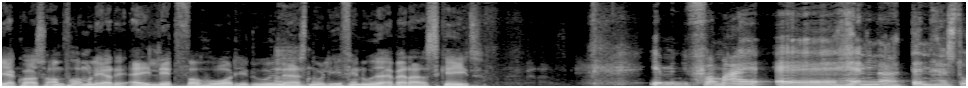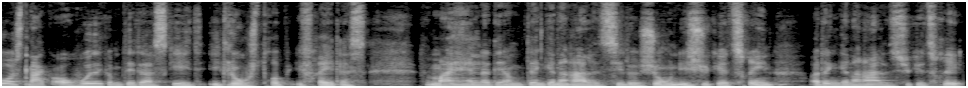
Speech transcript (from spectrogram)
jeg kan også omformulere det, er I lidt for hurtigt ude? Lad os nu lige finde ud af, hvad der er sket. Jamen, for mig øh, handler den her store snak overhovedet ikke om det, der er sket i Glostrup i fredags. For mig handler det om den generelle situation i psykiatrien. Og den generelle psykiatri,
